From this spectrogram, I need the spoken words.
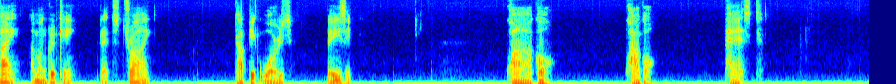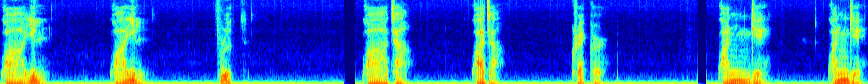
Hi, I'm Uncle K. Let's try. Topic words basic. 과거, 과거, past. 과일, 과일, fruit. 과자, 과자, cracker. 관계, 관계,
